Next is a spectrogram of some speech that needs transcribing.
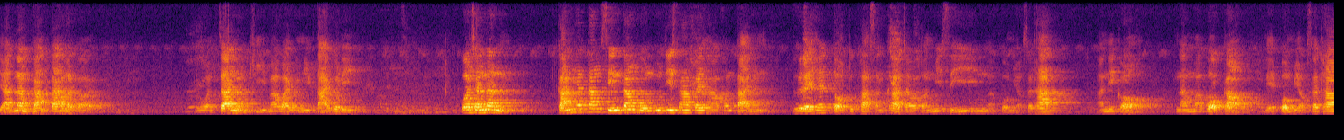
หยาดน้ำกลางตังแล้วก็วันใจหนุ่มขี่มาไว้วันนี้ตายก็ดี เพราะฉะนั้นการเฮ็ดตั้งศีลตั้งบุญอุทิศาไปหาคนตายนั่นคือได้เฮ็ดต่อตุภาสังฆาเจ้าตอนมีศีลผมเหมียวสะทางอันนี้ก็นำมาบอกกล่าว ในปมเมียวศรัทธา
